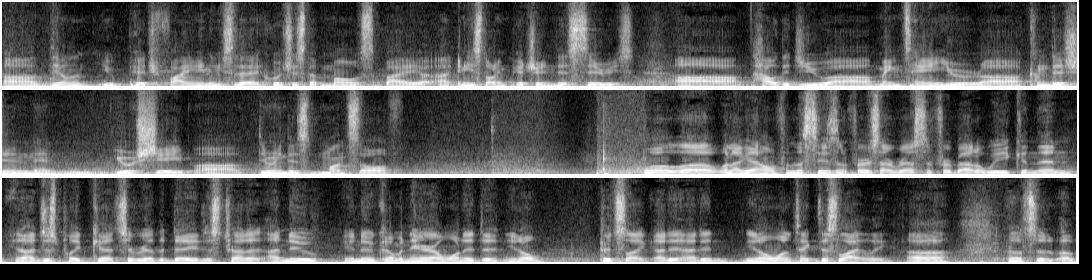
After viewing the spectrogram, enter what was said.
Uh, Dylan, you pitched five innings today, which is the most by uh, any starting pitcher in this series. Uh, how did you uh, maintain your uh, condition and your shape uh, during this months off? Well, when I got home from the season, first I rested for about a week, and then you know, I just played catch every other day. Just try to. I knew, you knew coming here, I wanted to, you know, pitch like I didn't. I didn't, you know, want to take this lightly. Uh, you know, it's a, a,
